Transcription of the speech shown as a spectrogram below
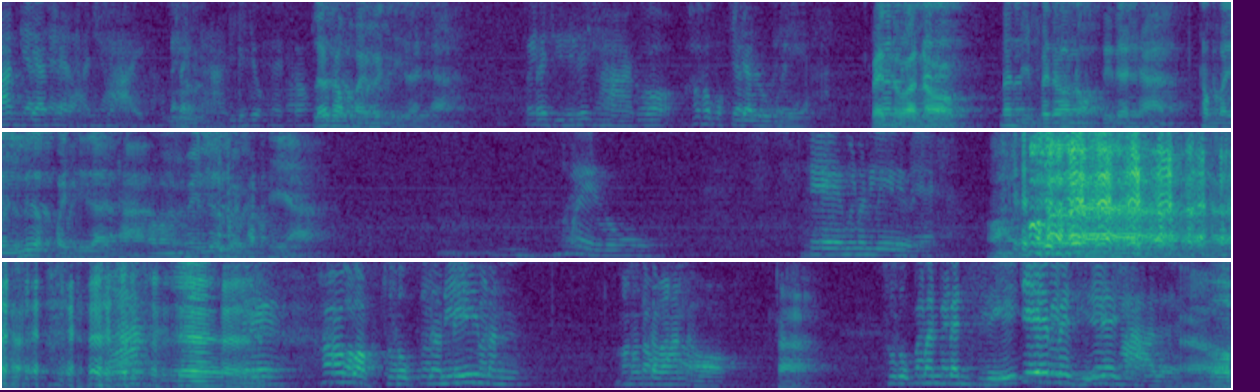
ร้านแก๊สให้หลานชายเขาแต่งงานก็ยกให้เขาแล้วทำไมไปศรีราชา ไปศรีราชาก็เขาบอกจะรวยอะเป็นตะวันออก นั่นดิไปตะวันออกศรีราชาทำไมเลือกไปศรีราชาทำไมไม่เลือกไปพัทยา ไม่รู้เพลงมันมีอยู่เนี่ยอ๋อนะเออเพลงเขาบอกสุกตัวนี้มันมันตะวันออก ครับ สุกมันเป็นสีเจ๊เป็นสีราชาเลยอ๋อ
